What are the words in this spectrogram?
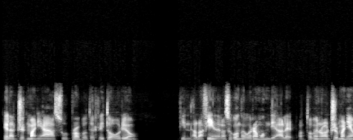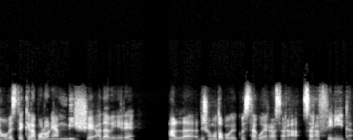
che la Germania ha sul proprio territorio, fin dalla fine della seconda guerra mondiale, quantomeno la Germania Ovest, e che la Polonia ambisce ad avere al, diciamo, dopo che questa guerra sarà, sarà finita.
